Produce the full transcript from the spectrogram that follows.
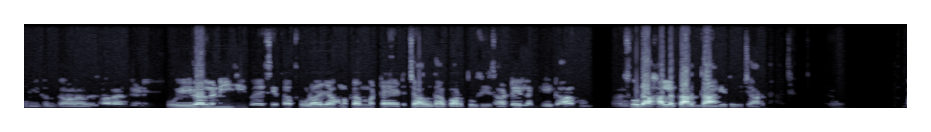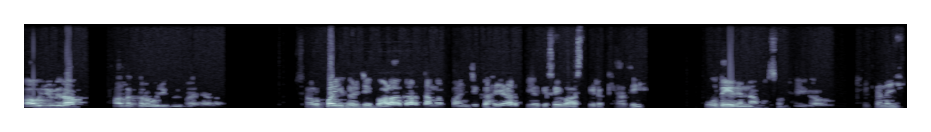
ਪੂਰੀ ਸੰਤਾਨਾਂ ਦੇ ਸਾਰਿਆਂ ਨੇ ਦੇਣੇ। ਕੋਈ ਗੱਲ ਨਹੀਂ ਜੀ ਵੈਸੇ ਤਾਂ ਥੋੜਾ ਜਿਹਾ ਹੁਣ ਕੰਮ ਟਾਈਟ ਚੱਲਦਾ ਪਰ ਤੁਸੀਂ ਸਾਡੇ ਲੱਗੇ ਗਾਹਕ। ਤੁਹਾਡਾ ਹੱਲ ਕਰ ਦਾਂਗੇ ਦੋ ਚਾਰ ਦਿਨਾਂ ਬਾਬੂ ਜੀ ਮੇਰਾ ਹੱਲ ਕਰੋ ਜੀ ਕੋਈ ਪੈਸਿਆਂ ਦਾ। ਚਲ ਭਾਈ ਫਿਰ ਜੇ ਬਾਹਲਾ ਕਰਦਾ ਮੈਂ 5000 ਰੁਪਇਆ ਕਿਸੇ ਵਾਸਤੇ ਰੱਖਿਆ ਸੀ ਉਹ ਦੇ ਦੇਣਾ ਮੈਂ ਤੁਹਾਨੂੰ। ਠੀਕ ਆ ਠੀਕ ਹੈ ਨਾ ਜੀ?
